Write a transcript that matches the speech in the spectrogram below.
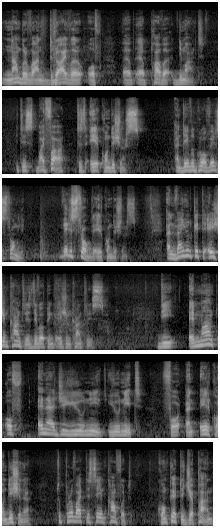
number one driver of uh, uh, power demand? It is by far, it is air conditioners. And they will grow very strongly, very strong, the air conditioners. And when you look at the Asian countries, developing Asian countries, the amount of energy you need, you need for an air conditioner to provide the same comfort compared to Japan,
